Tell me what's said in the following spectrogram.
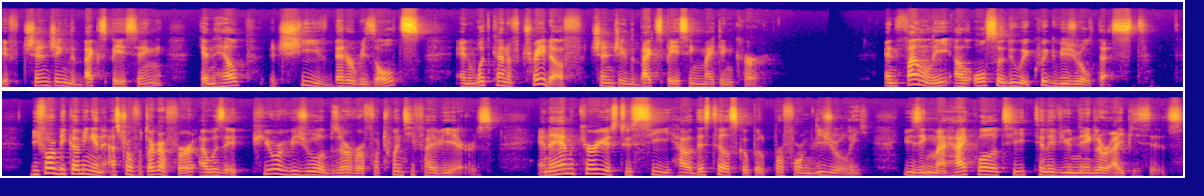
if changing the backspacing can help achieve better results and what kind of trade-off changing the backspacing might incur. And finally, I'll also do a quick visual test. Before becoming an astrophotographer, I was a pure visual observer for 25 years, and I am curious to see how this telescope will perform visually, using my high-quality Televue Nagler eyepieces.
